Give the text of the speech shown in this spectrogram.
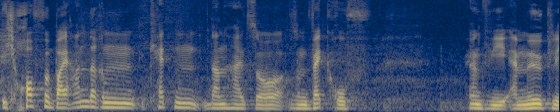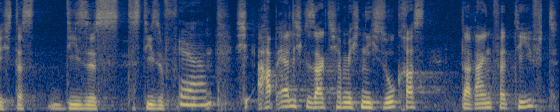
ich hoffe, bei anderen Ketten dann halt so, so ein Weckruf irgendwie ermöglicht, dass dieses, dass diese. Ja. Ich habe ehrlich gesagt, ich habe mich nicht so krass da rein vertieft,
